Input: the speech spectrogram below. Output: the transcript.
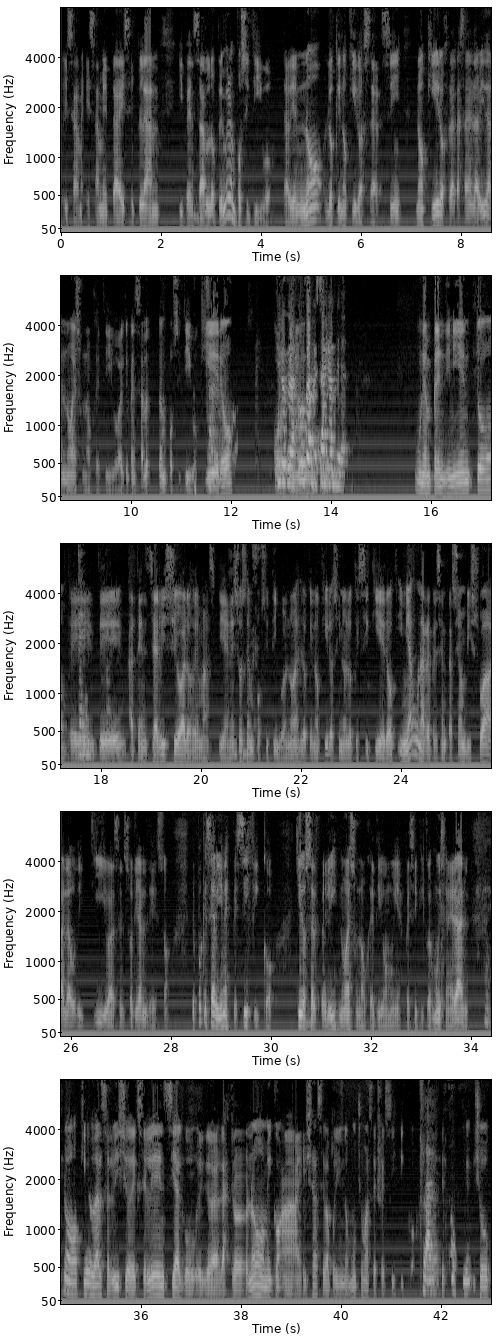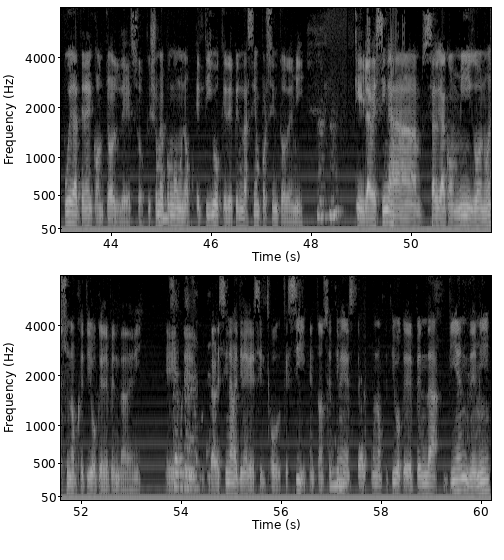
esa, esa meta, ese plan y pensarlo primero en positivo, ¿está bien? No lo que no quiero hacer, ¿sí? No quiero fracasar en la vida, no es un objetivo, hay que pensarlo en positivo. Quiero... Quiero que las cosas me salgan bien un emprendimiento eh, de servicio a los demás. Bien, eso es en positivo, no es lo que no quiero, sino lo que sí quiero. Y me hago una representación visual, auditiva, sensorial de eso. Después que sea bien específico quiero ser feliz no es un objetivo muy específico, es muy general. No, quiero dar servicio de excelencia eh, gastronómico, ah, ahí ya se va poniendo mucho más específico. Claro. Después que yo pueda tener control de eso, que yo me ponga un objetivo que dependa 100% de mí. Que la vecina salga conmigo no es un objetivo que dependa de mí. Este, la vecina me tiene que decir que sí, entonces tiene que ser un objetivo que dependa bien de mí,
